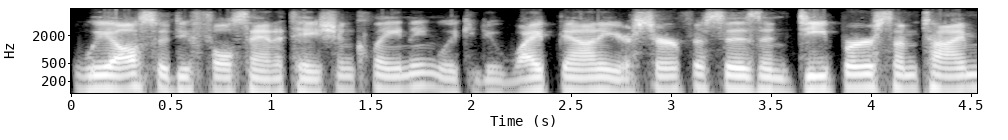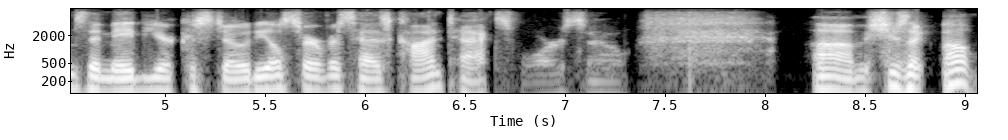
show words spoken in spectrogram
we also do full sanitation cleaning. We can do wipe down of your surfaces and deeper sometimes than maybe your custodial service has contacts for. So um, she was like, oh,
